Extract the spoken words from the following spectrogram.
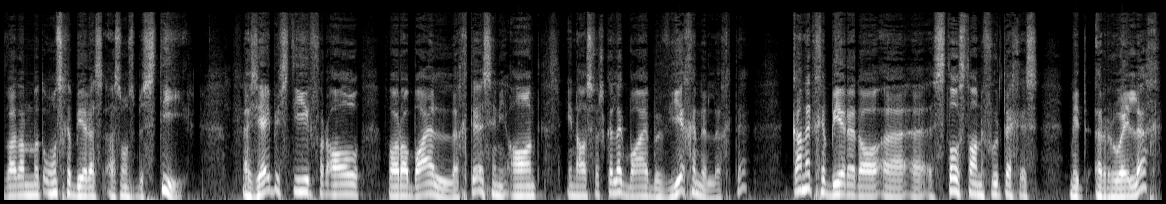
wat dan met ons gebeur as as ons bestuur. As jy bestuur veral waar daar baie ligte is in die aand en daar's verskillik baie bewegende ligte, kan dit gebeur dat daar 'n uh, 'n uh, stilstaande voertuig is met 'n rooi lig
